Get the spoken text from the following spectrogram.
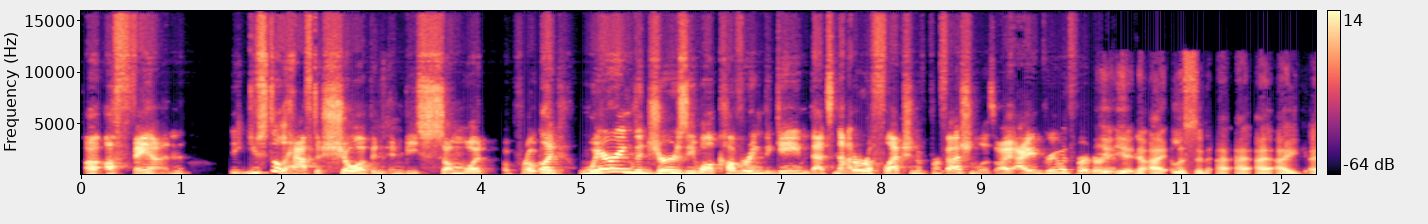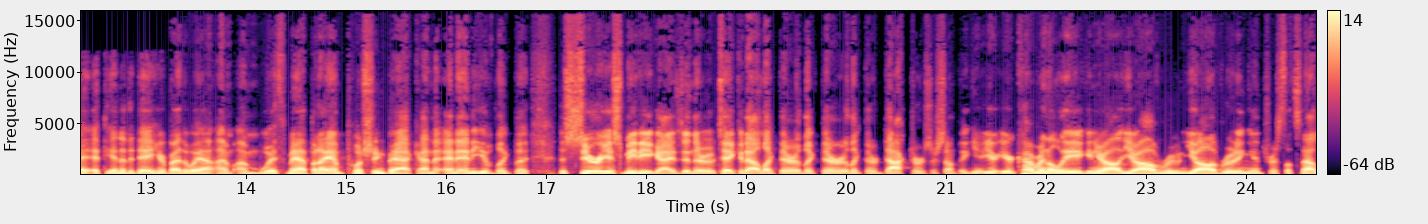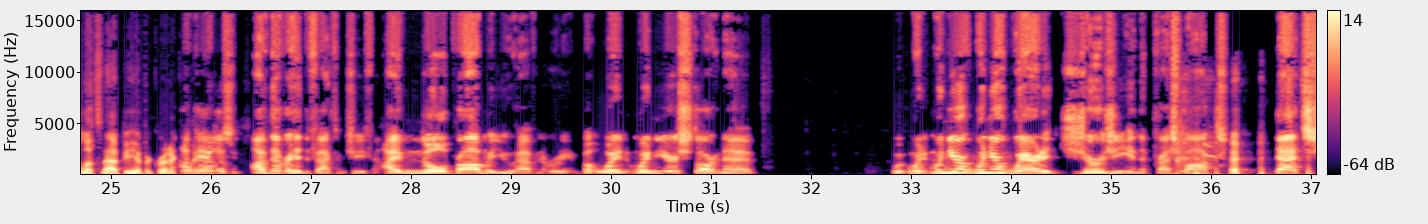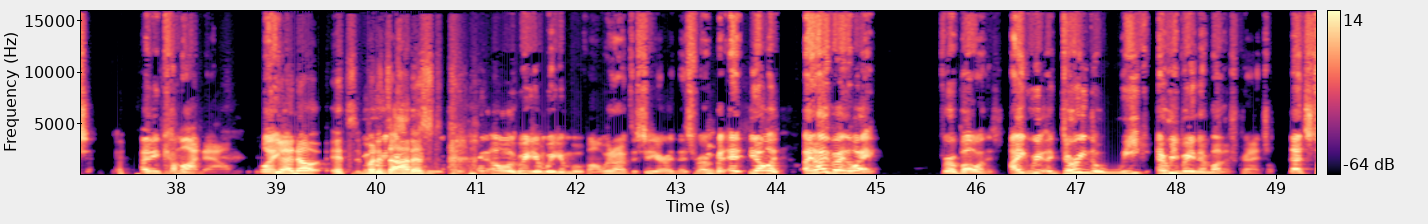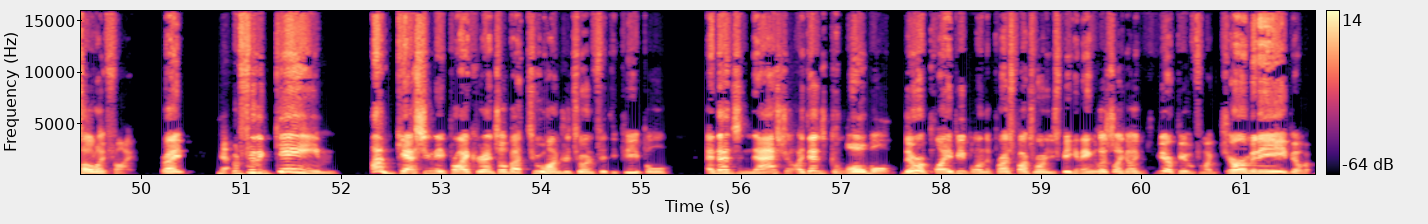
a, a fan, you still have to show up and, and be somewhat appropriate. Like wearing the jersey while covering the game, that's not a reflection of professionalism. I, I agree with Verder. Yeah, yeah, no, I listen. I, I, I, I, at the end of the day, here, by the way, I'm, I'm with Matt, but I am pushing back on, on any of like the, the serious media guys in there who take it out like they're like they're like they're doctors or something. You're, you're covering the league, and you're all you're all rooting, you all have rooting interest. Let's not let's not be hypocritical okay, here. listen, I've never hid the fact I'm chief. I have no problem with you having a rooting, but when when you're starting to when, when you're when you're wearing a jersey in the press box, that's I mean, come on now. Like, yeah, no, it's you, but it's you, honest. And, oh, look, we can we can move on. We don't have to sit here in this room. But uh, you know, like, and I, by the way, for a bow on this, I agree. Like, during the week, everybody in their mother's credential. That's totally fine, right? Yeah. But for the game, I'm guessing they probably credential about 200, 250 people. And that's national, like that's global. There were plenty of people in the press box when you speak in English, like like there are people from like Germany, people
